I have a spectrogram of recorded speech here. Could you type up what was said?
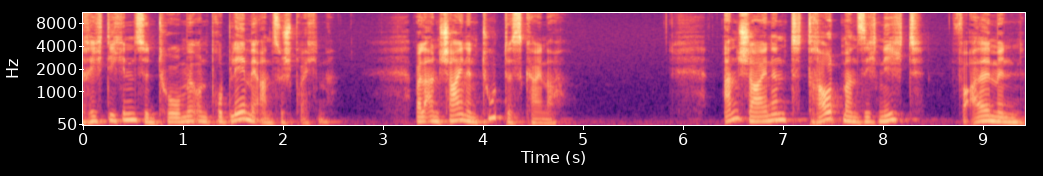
richtigen Symptome und Probleme anzusprechen. Weil anscheinend tut es keiner. Anscheinend traut man sich nicht, vor allem in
